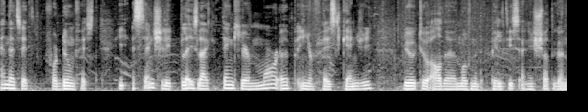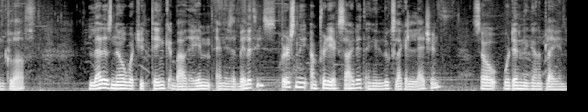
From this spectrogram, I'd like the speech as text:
And that's it for Doomfist. He essentially plays like a tankier more up in your face Genji due to all the movement abilities and his shotgun glove. Let us know what you think about him and his abilities. Personally I'm pretty excited and he looks like a legend, so we're definitely gonna play him.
